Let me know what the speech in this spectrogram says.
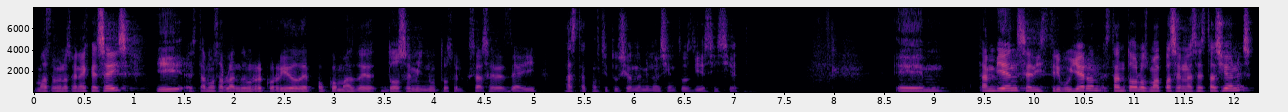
más o menos en eje 6, y estamos hablando de un recorrido de poco más de 12 minutos, el que se hace desde ahí hasta Constitución de 1917. Em, también se distribuyeron, están todos los mapas en las estaciones,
